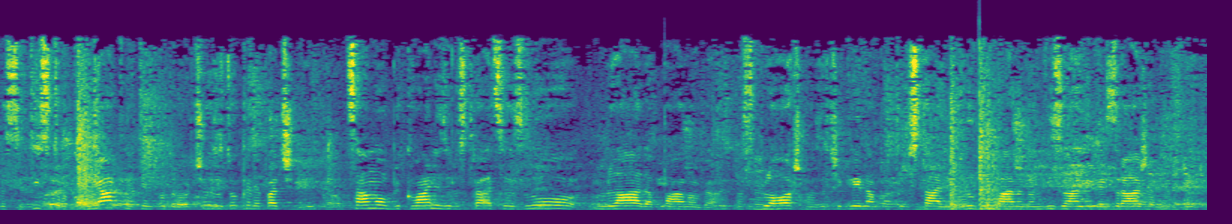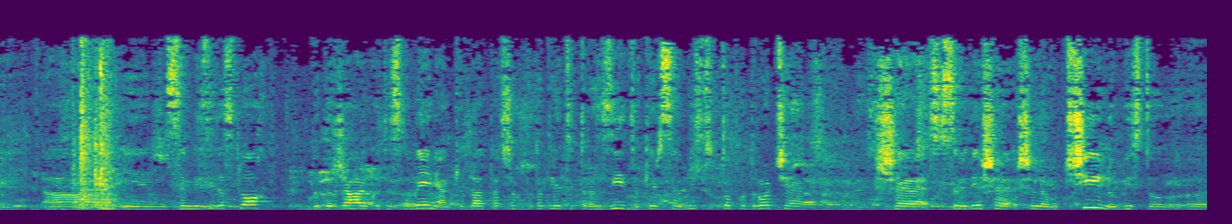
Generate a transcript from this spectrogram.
da si ti strokovnjak na tem področju, zato ker je pač samo oblikovanje z ilustracijo zelo mlada panoga, na splošno, zdaj, če gledam proti ostalim drugim panogam vizualnega izražanja. Uh, in se mi zdi, da sploh v državi kot je Slovenija, ki je bila pač po tak letu tranzitu, kjer se je v bistvu to področje še, so se ljudje še, šele učili v bistvu uh,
